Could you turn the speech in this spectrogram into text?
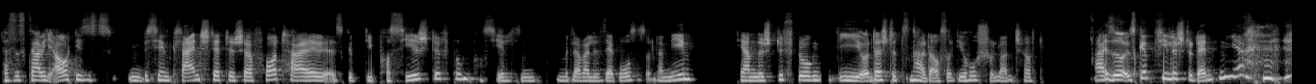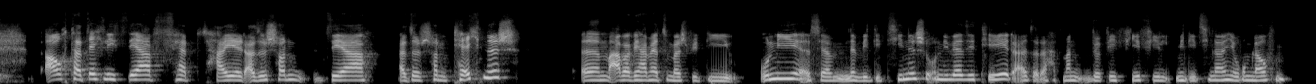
das ist, glaube ich, auch dieses ein bisschen kleinstädtischer Vorteil. Es gibt die Possiel Stiftung. Possiel ist ein mittlerweile sehr großes Unternehmen. Die haben eine Stiftung, die unterstützen halt auch so die Hochschullandschaft. Also es gibt viele Studenten hier, auch tatsächlich sehr verteilt, also schon sehr, also schon technisch. Ähm, aber wir haben ja zum Beispiel die Uni, ist ja eine medizinische Universität, also da hat man wirklich viel, viel Mediziner hier rumlaufen.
